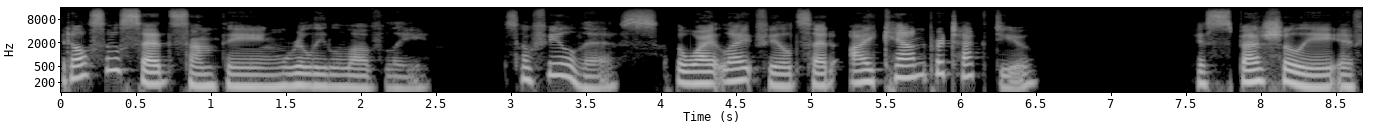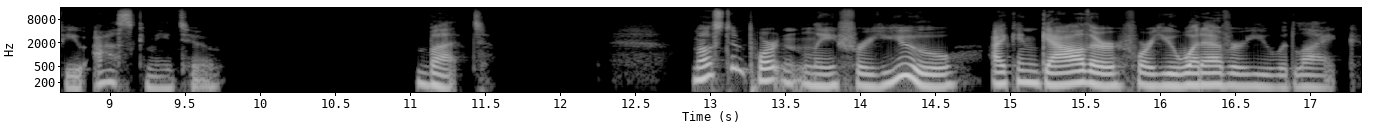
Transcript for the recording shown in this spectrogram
It also said something really lovely. So feel this. The white light field said, I can protect you especially if you ask me to. But most importantly, for you, I can gather for you whatever you would like.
